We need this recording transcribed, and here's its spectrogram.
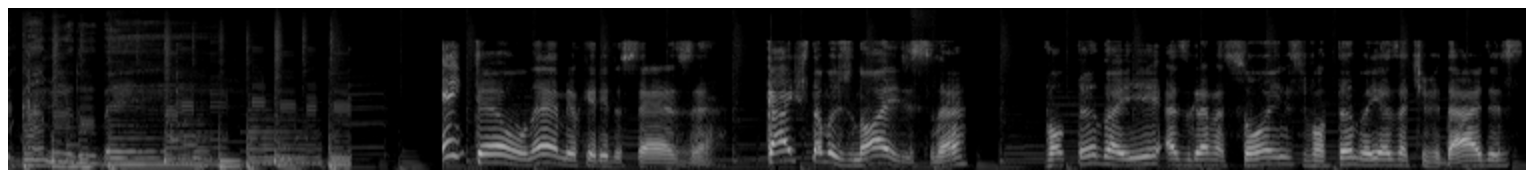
O caminho do bem. Então, né, meu querido César, cá estamos nós, né? Voltando aí às gravações, voltando aí às atividades.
